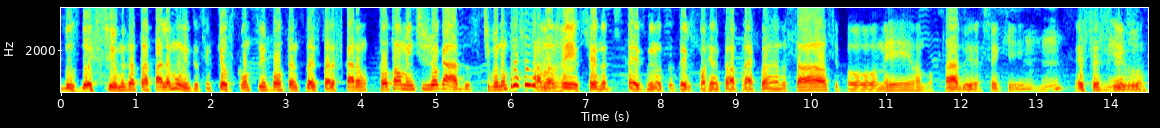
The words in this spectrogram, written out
dos dois filmes atrapalha muito, assim, porque os pontos importantes da história ficaram totalmente jogados. Tipo, não precisava ver cena de 10 minutos deles correndo pela praia quando o sol se pôr, meu amor. Sabe? Eu Achei que Uhum. excessivo.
